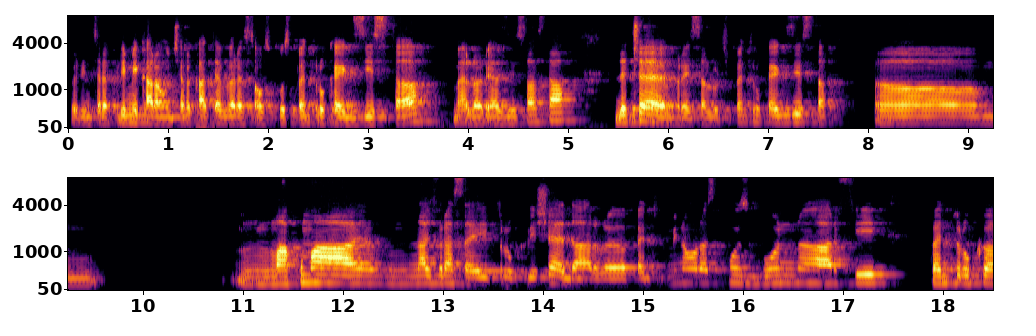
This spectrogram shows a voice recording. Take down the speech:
printre primii care au încercat Everest, au spus pentru că există. Mallory a zis asta. De ce vrei să-l urci? Pentru că există. Acum n-aș vrea să intru clișee, dar pentru mine un răspuns bun ar fi pentru că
